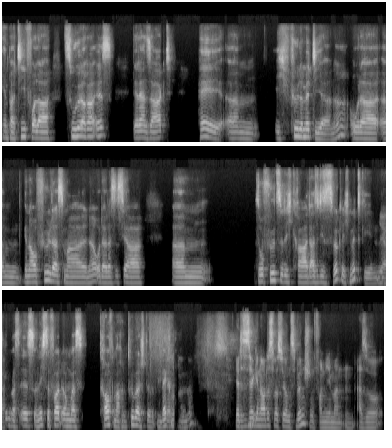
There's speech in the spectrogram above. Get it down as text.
empathievoller Zuhörer ist, der dann sagt, hey, ähm, ich fühle mit dir, ne? oder ähm, genau fühl das mal, ne? oder das ist ja, ähm, so fühlst du dich gerade. Also dieses wirklich Mitgehen ja. mit dem, was ist und nicht sofort irgendwas drauf machen, drüber stülpen, wegmachen. Ne? Ja, das ist ja genau das, was wir uns wünschen von jemandem. Also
